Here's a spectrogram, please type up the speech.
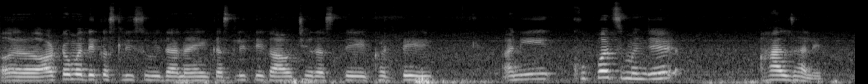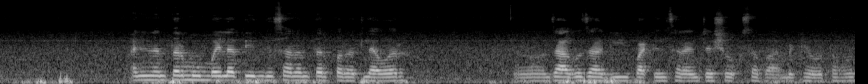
ऑटोमध्ये कसली सुविधा नाही कसली ते गावचे रस्ते खड्डे आणि खूपच म्हणजे हाल झाले. आणि नंतर मुंबईला तीन दिवसानंतर परतल्यावर जागोजागी पाटील सरांच्या शोकसभा आम्ही ठेवत आहोत.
